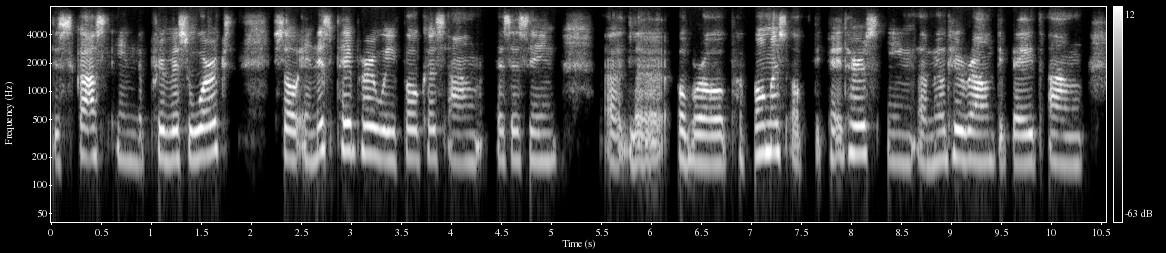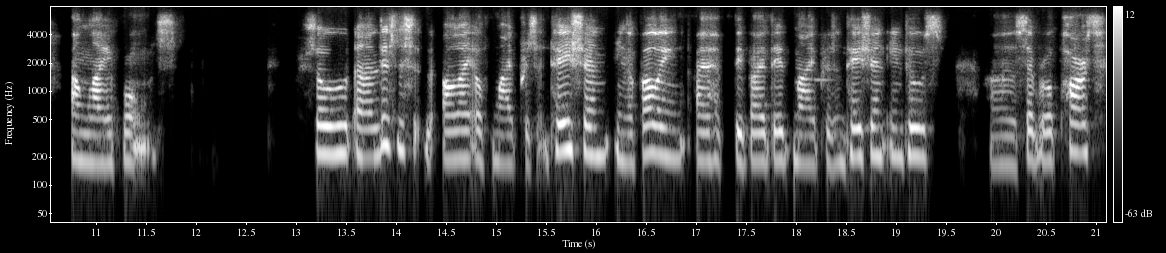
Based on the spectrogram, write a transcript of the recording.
discussed in the previous works. So in this paper, we focus on assessing uh, the overall performance of debaters in a multi-round debate on online forums. So uh, this is the outline of my presentation. In the following, I have divided my presentation into uh, several parts.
